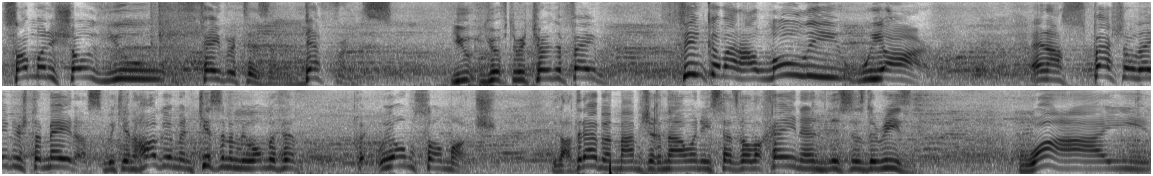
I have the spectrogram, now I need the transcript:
Somebody shows you favoritism, deference. You, you have to return the favor. Think about how lowly we are and how special the Abishta made us. We can hug him and kiss him and be one with him. We owe him so much. Now when he says and this is the reason. Why?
